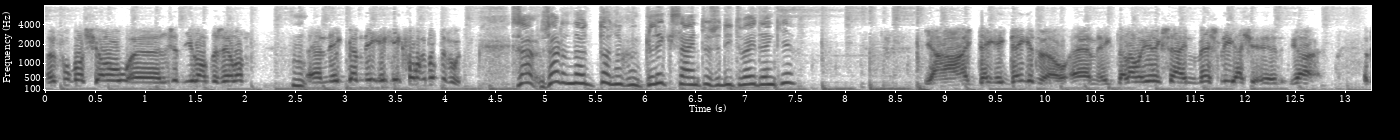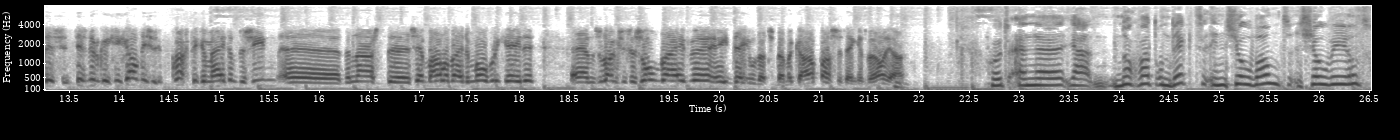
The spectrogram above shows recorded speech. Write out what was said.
een voetbalshow. er zit Jolanda zelf. Hm. En ik, ben, ik, ik, volg het op de voet. Zou, zou er nou toch nog een klik zijn tussen die twee, denk je? Ja, ik denk, ik denk het wel. En ik, laat we eerlijk zijn, Wesley, als je, uh, ja, het is, het is natuurlijk een gigantisch prachtige meid om te zien. Uh, daarnaast, uh, ze hebben allebei de mogelijkheden. En zolang ze gezond blijven, ik denk dat ze bij elkaar passen, denk het wel, ja. Goed, en ja, nog wat ontdekt in showwand, showwereld?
